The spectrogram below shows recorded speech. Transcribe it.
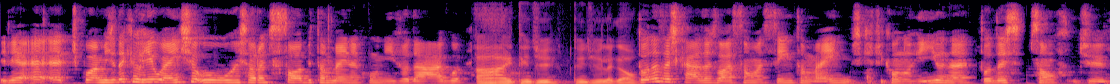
Ele é, é, é, tipo, à medida que o rio enche, o restaurante sobe também, né, com o nível da água. Ah, entendi, entendi, legal. Todas as casas lá são assim também, os que ficam no rio, né? Todas são de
